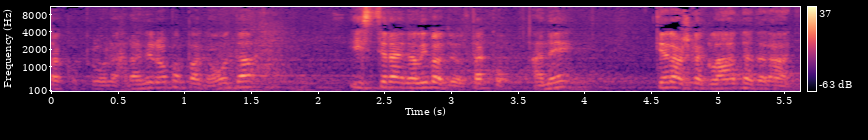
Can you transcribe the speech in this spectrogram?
Tako, prvo nahrani roba, pa ga onda istiraj na livadu, je tako? A ne, tjeraš ga gladna da radi.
